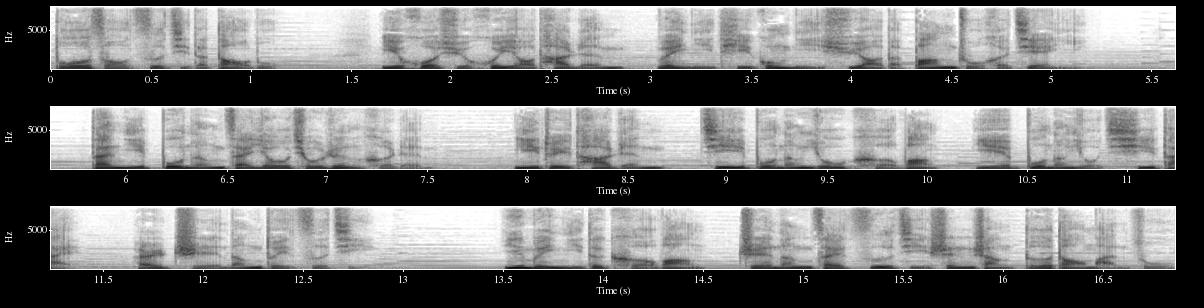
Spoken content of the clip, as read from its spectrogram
夺走自己的道路。你或许会要他人为你提供你需要的帮助和建议，但你不能再要求任何人。你对他人既不能有渴望，也不能有期待，而只能对自己，因为你的渴望只能在自己身上得到满足。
